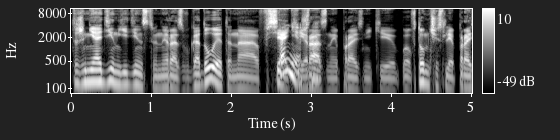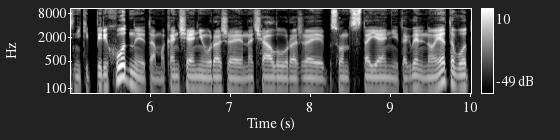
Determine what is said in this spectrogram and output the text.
Это же не один единственный раз в году, это на всякие Конечно. разные праздники, в том числе праздники переходные, там, окончание урожая, начало урожая, солнцестояние и так далее, но это вот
